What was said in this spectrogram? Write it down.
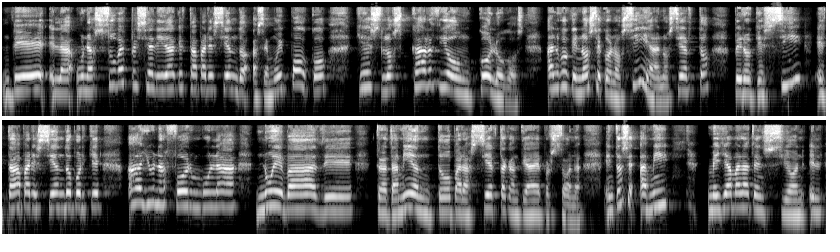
de la, una subespecialidad que está apareciendo hace muy poco, que es los cardio-oncólogos, algo que no se conocía, ¿no es cierto? Pero que sí está apareciendo porque hay una fórmula nueva de tratamiento para cierta cantidad de personas. Entonces, a mí me llama la atención el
